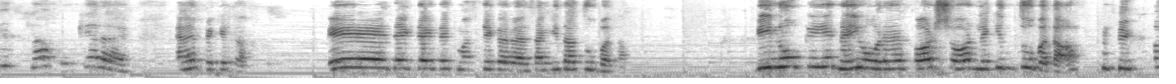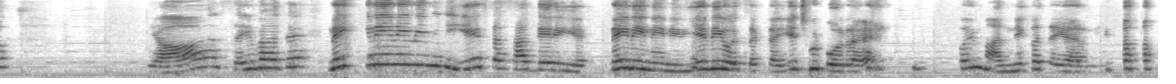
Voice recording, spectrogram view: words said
ये क्या हो क्या रहा है? And I pick it up ए देख देख देख मस्ती कर रहा है संगीता तू बता। वी नो कि ये नहीं हो रहा है फॉर श्योर लेकिन तू बता। यार सही बात है। नहीं नहीं नहीं नहीं नहीं ये इसका साथ दे रही है। नहीं नहीं नहीं नहीं ये नहीं हो सकता ये झूठ बोल रहा है। कोई मानने को तैयार नहीं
